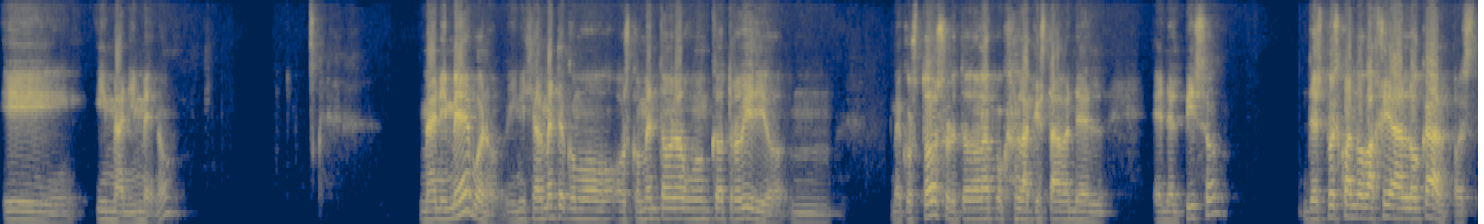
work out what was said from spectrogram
y, me animé, ¿no? Me animé, bueno, inicialmente, como os comento en algún que otro vídeo, mm, me costó, sobre todo en la época en la que estaba en el, en el piso. Después cuando bajé al local, pues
